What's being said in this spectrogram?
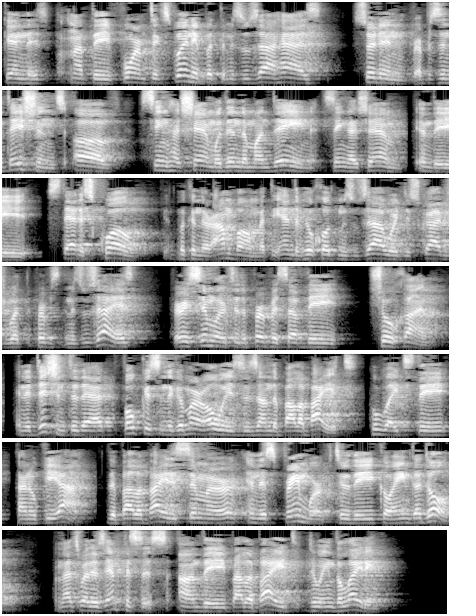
Again, it's not the form to explain it, but the Mezuzah has certain representations of seeing Hashem within the mundane, seeing Hashem in the status quo. Look in the Rambam at the end of Hilchot Mezuzah where it describes what the purpose of the Mezuzah is, very similar to the purpose of the Shulchan. In addition to that, focus in the Gemara always is on the Balabayit, who lights the Chanukiah. The Balabayit is similar in this framework to the Kohen Gadol. And that's why there's emphasis on the Balabayit doing the lighting.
